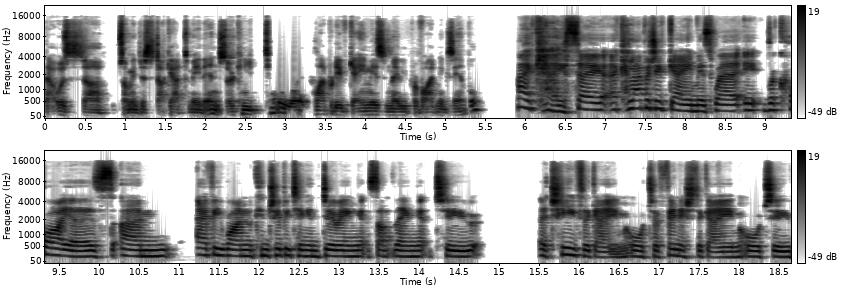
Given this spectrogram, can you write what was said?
that was uh, something that just stuck out to me then. So, can you tell me what a collaborative game is and maybe provide an example? Okay, so a collaborative game is where it requires um, everyone contributing and doing something to achieve the game or to finish the game or to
